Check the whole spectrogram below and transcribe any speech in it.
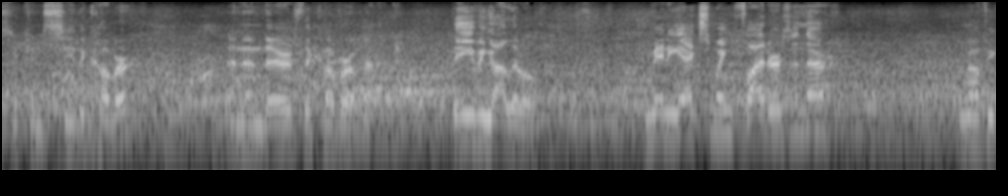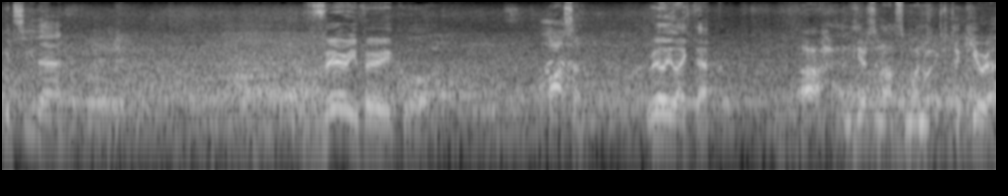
So you can see the cover. And then there's the cover of that. They even got little mini X-Wing fighters in there. I don't know if you can see that. Very, very cool. Awesome. Really like that. Ah, and here's an awesome one with Akira.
